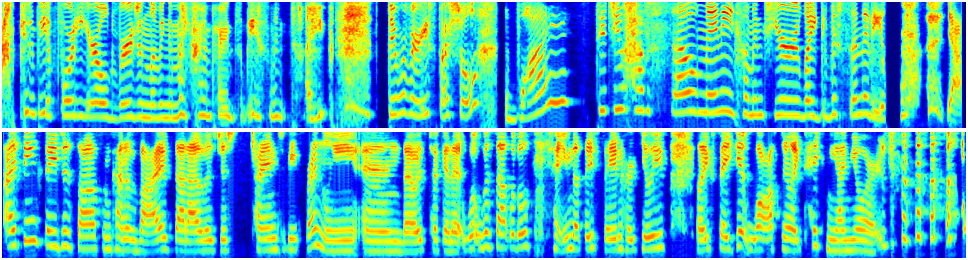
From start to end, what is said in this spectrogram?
I'm gonna be a 40 year old virgin living in my grandparents' basement type. They were very special. Why did you have so many come into your like vicinity? yeah, I think they just saw some kind of vibe that I was just trying to be friendly, and they always took it at what was that little saying that they say in Hercules? Like, say, get lost, and they're like, take me, I'm yours.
